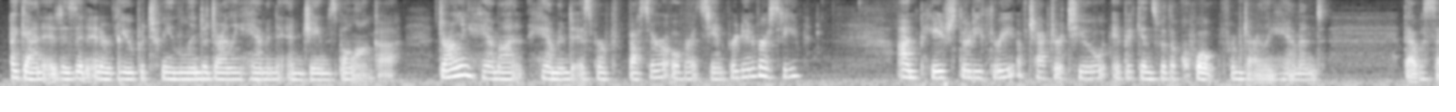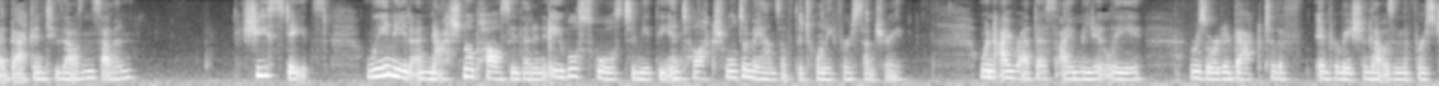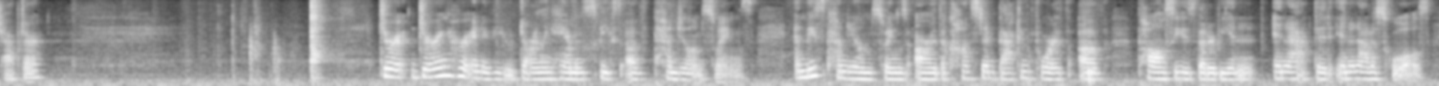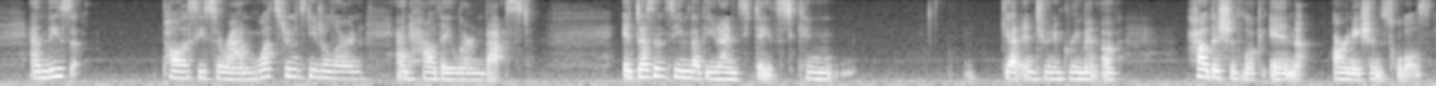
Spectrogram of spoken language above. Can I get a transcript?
Again, it is an interview between Linda Darling Hammond and James Bellanca. Darling Hammond is professor over at Stanford University. On page 33 of chapter 2, it begins with a quote from Darling Hammond that was said back in 2007. She states, We need a national policy that enables schools to meet the intellectual demands of the 21st century. When I read this, I immediately resorted back to the f- information that was in the first chapter. Dur- during her interview, Darling Hammond speaks of pendulum swings. And these pendulum swings are the constant back and forth of policies that are being enacted in and out of schools. And these policies surround what students need to learn and how they learn best. It doesn't seem that the United States can get into an agreement of how this should look in our nation's schools.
